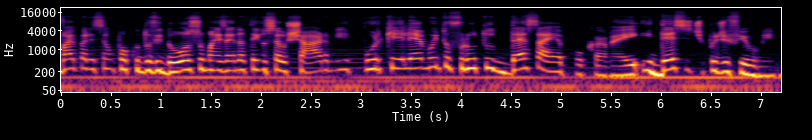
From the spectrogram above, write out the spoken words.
vai parecer um pouco duvidoso, mas ainda tem o seu charme, porque ele é muito fruto dessa época, né? E, e desse tipo de filme.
